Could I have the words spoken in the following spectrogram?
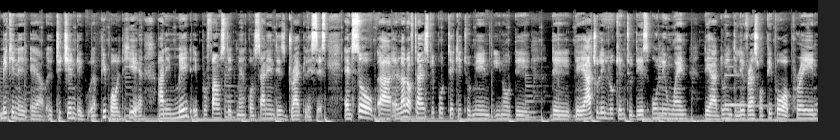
making a, a, a teaching the uh, people here, and he made a profound statement concerning these dry places. And so uh, a lot of times people take it to mean, you know, the they they actually look into this only when they are doing deliverance for people or praying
